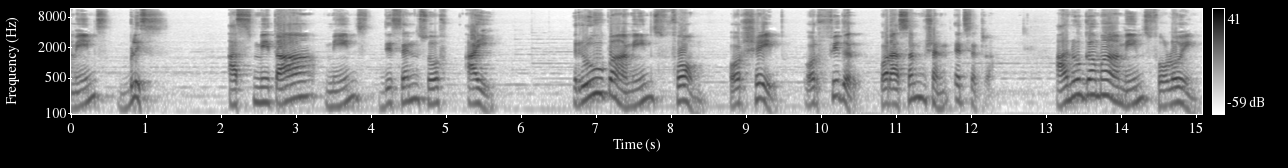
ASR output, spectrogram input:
मीन्स ब्लिस अस्मिता means the sense of I रूप means form or shape or figure or assumption etcetera Anugama means following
